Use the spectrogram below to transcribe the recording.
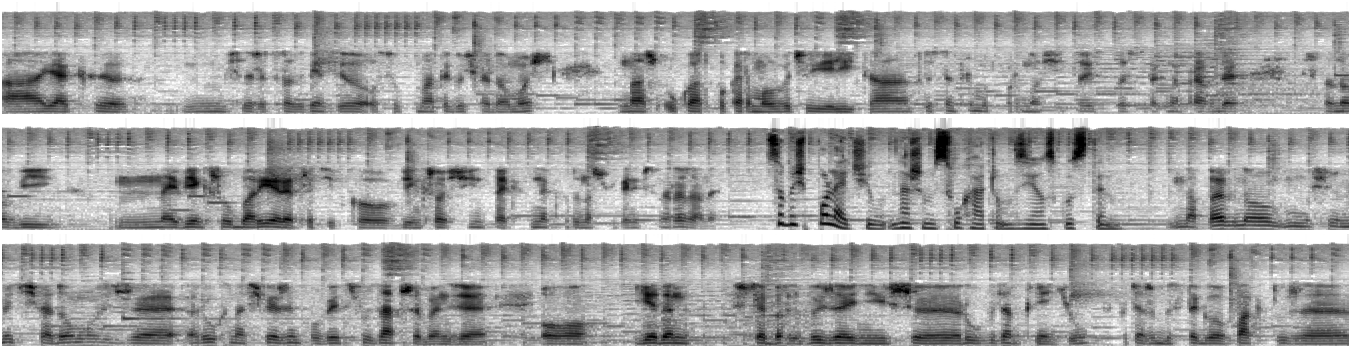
a jak y, myślę, że coraz więcej osób ma tego świadomość, nasz układ pokarmowy, czyli jelita, to jest centrum odporności, to jest coś, co tak naprawdę stanowi największą barierę przeciwko większości infekcji, na które nasz organizm jest narażany. Co byś polecił naszym słuchaczom w związku z tym? Na pewno musimy mieć świadomość, że ruch na świeżym powietrzu zawsze będzie o jeden szczebel wyżej niż ruch w zamknięciu. Chociażby z tego faktu, że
